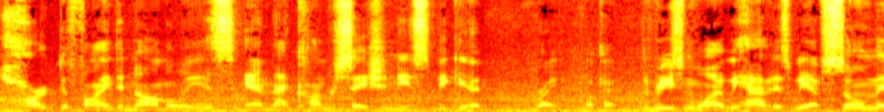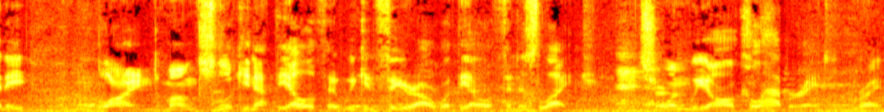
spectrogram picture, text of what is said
hard to find anomalies, and that conversation needs to begin. Right. Okay. The reason why we have it is we have so many blind monks looking at the elephant, we can figure out what the elephant is like Sure. when we all collaborate. Right.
